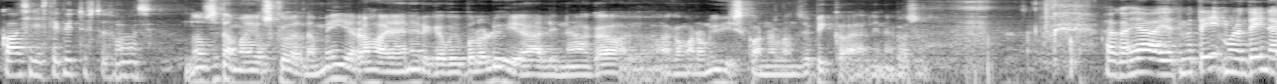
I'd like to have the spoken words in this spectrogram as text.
gaasiliste kütuste suunas? no seda ma ei oska öelda, meie raha ja energia võib olla lühiajaline, aga, aga ma arvan, ühiskonnal on see pikaajaline kasu. Väga hea. Ja et ma tei-, mul on teine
